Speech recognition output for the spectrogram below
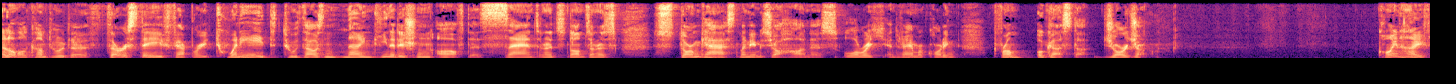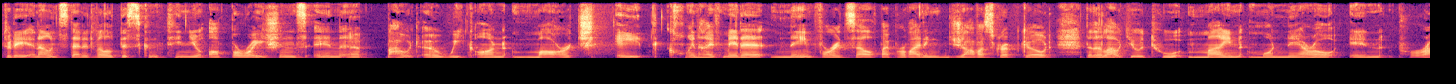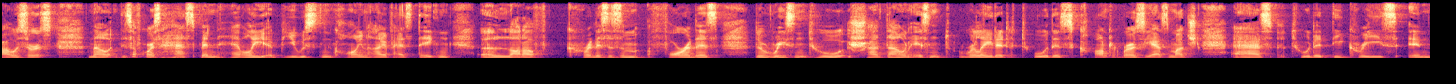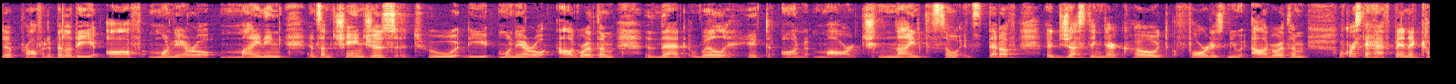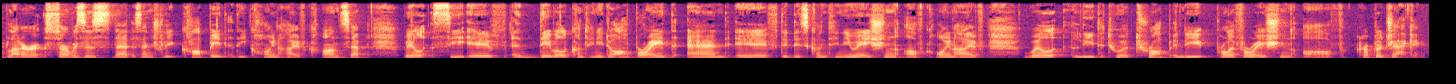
Hello, welcome to the Thursday, February 28th, 2019 edition of the SANS Internet Storm Center's Stormcast. My name is Johannes Ulrich and today I'm recording from Augusta, Georgia. CoinHive today announced that it will discontinue operations in about a week on March 8th. CoinHive made a name for itself by providing JavaScript code that allowed you to mine Monero in browsers. Now, this of course has been heavily abused and CoinHive has taken a lot of criticism for this. The reason to shut down isn't related to this controversy as much as to the decrease in the profitability of Monero mining and some changes to the Monero algorithm that will hit on March 9th. So instead of adjusting their code for this new algorithm, of course, there have been a couple other services that essentially copied the CoinHive concept. We'll see if they will continue to operate and if the discontinuation of CoinHive will lead to a drop in the proliferation of cryptojacking.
